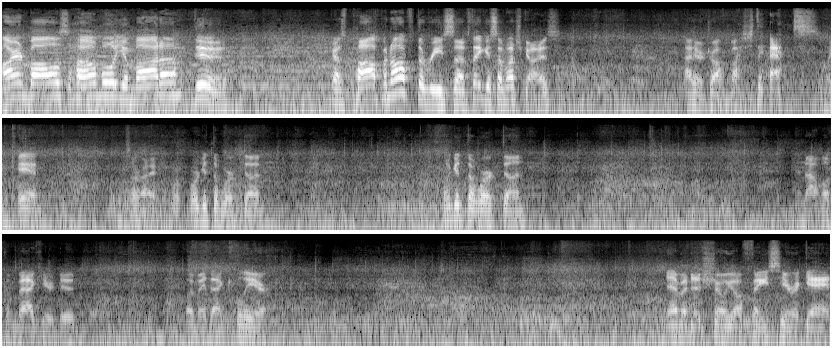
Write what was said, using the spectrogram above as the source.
Iron Balls, Humble, Yamada. Dude. You guys popping off the resubs. Thank you so much, guys. Out here dropping my stacks. I can. It's alright. We'll, we'll get the work done. We'll get the work done. You're not looking back here, dude. I made that clear. Never to show your face here again.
